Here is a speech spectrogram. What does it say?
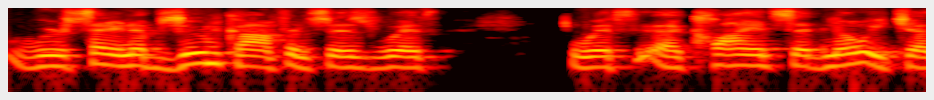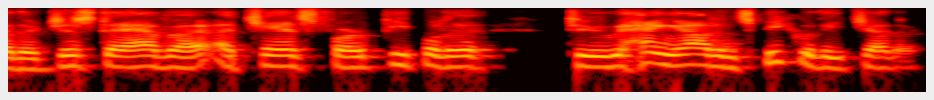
we're setting up Zoom conferences with with uh, clients that know each other just to have a, a, chance for people to to hang out and speak with each other.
